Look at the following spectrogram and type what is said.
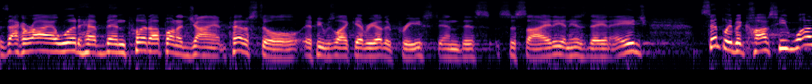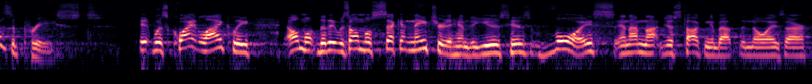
Zechariah would have been put up on a giant pedestal if he was like every other priest in this society in his day and age, simply because he was a priest. It was quite likely almost, that it was almost second nature to him to use his voice, and I'm not just talking about the noise our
